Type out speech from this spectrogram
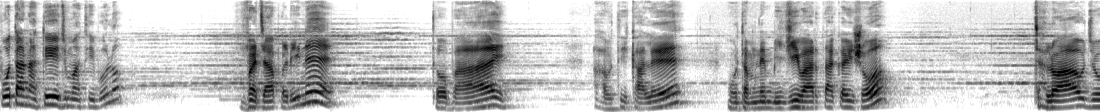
પોતાના તેજમાંથી બોલો. મજા પડી ને? તો ભાઈ, આવતીકાલે હું તમને બીજી વાર્તા કહીશ ચાલો આવજો.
